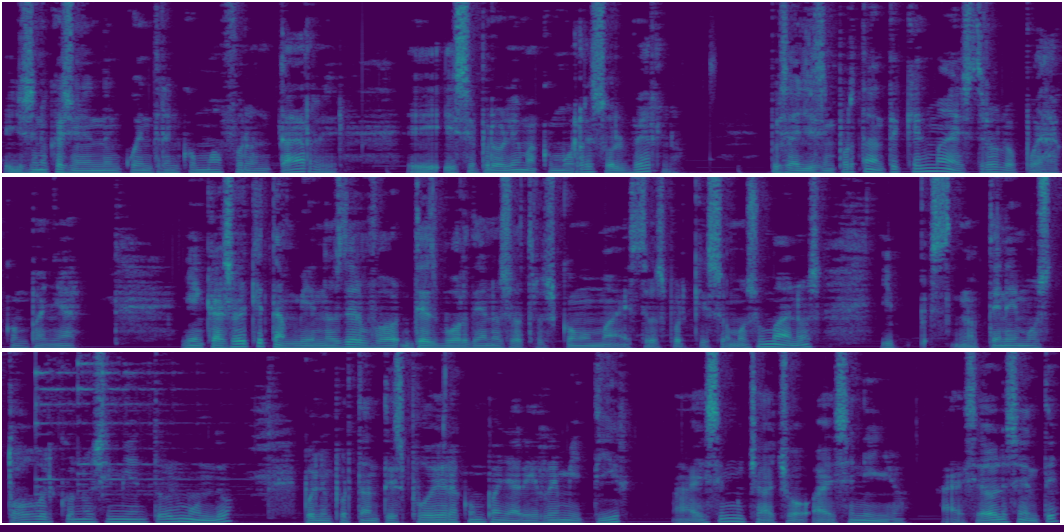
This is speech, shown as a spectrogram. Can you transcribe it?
Ellos en ocasiones no encuentran cómo afrontar eh, ese problema, cómo resolverlo. Pues allí es importante que el maestro lo pueda acompañar. Y en caso de que también nos desborde a nosotros como maestros, porque somos humanos y pues no tenemos todo el conocimiento del mundo, pues lo importante es poder acompañar y remitir a ese muchacho, a ese niño, a ese adolescente,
